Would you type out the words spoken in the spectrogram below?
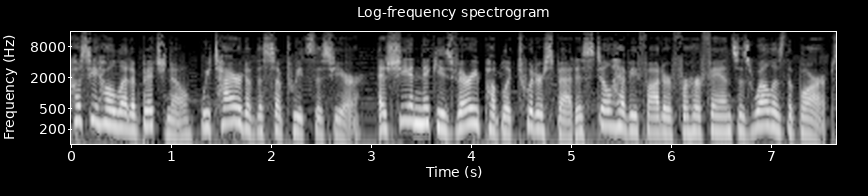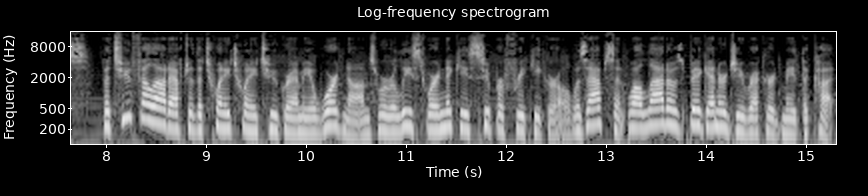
Pussy ho let a bitch know, we tired of the subtweets this year. As she and Nicki's very public Twitter spat is still heavy fodder for her fans as well as the Barbz. The two fell out after the 2022 Grammy Award noms were released where Nicki's Super Freaky Girl was absent while Latto's Big Energy record made the cut.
